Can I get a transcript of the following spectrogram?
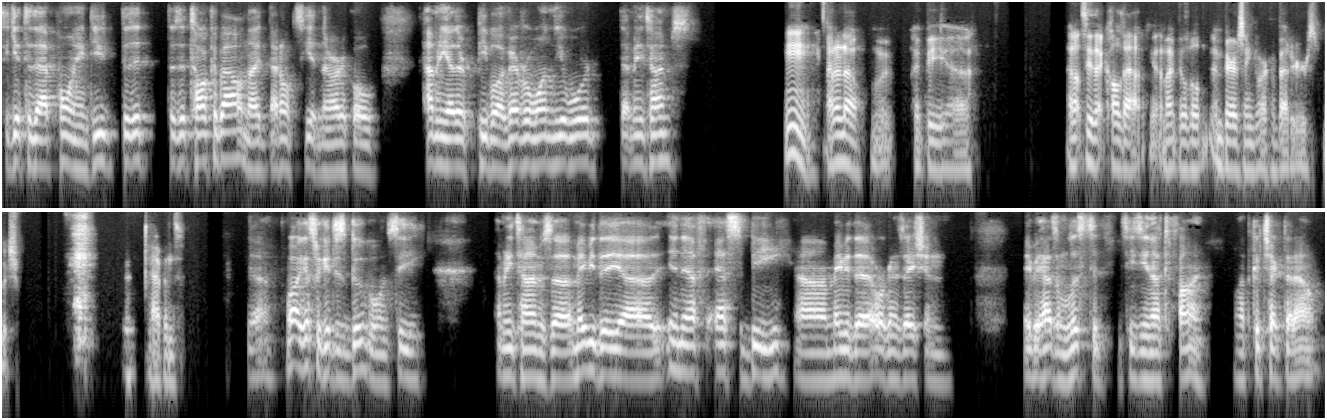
to get to that point. Do you does it does it talk about and I, I don't see it in the article how many other people have ever won the award that many times? Hmm, I don't know. It might be uh I don't see that called out. It might be a little embarrassing to our competitors, which happens. Yeah. Well, I guess we could just Google and see how many times uh, maybe the uh, NFSB, uh, maybe the organization maybe it has them listed. It's easy enough to find. I'll have to go check that out.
